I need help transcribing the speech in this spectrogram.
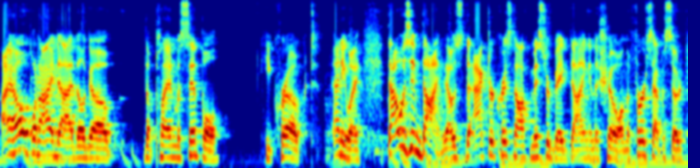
I hope when I die they'll go, the plan was simple. He croaked. Anyway, that was him dying. That was the actor Chris Noth, Mr. Big, dying in the show on the first episode.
